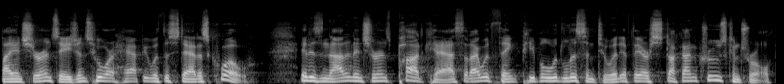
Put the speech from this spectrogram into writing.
by insurance agents who are happy with the status quo. It is not an insurance podcast that I would think people would listen to it if they are stuck on cruise control,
